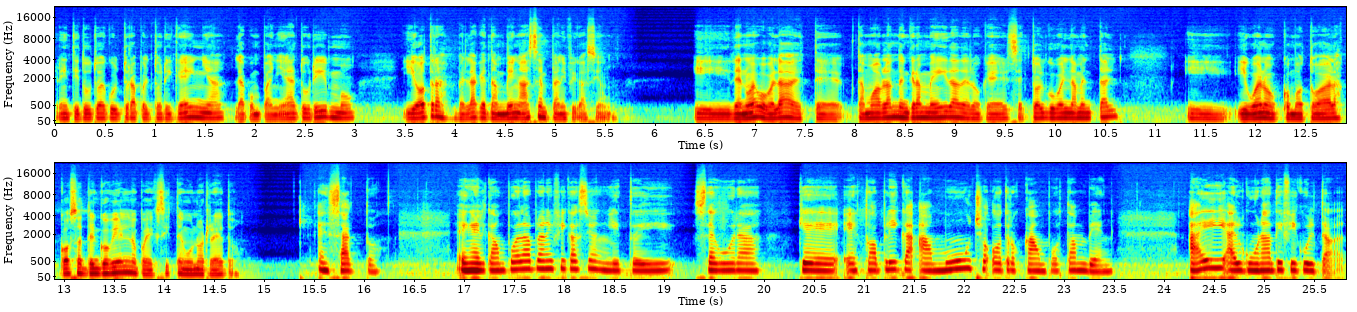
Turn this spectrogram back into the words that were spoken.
el Instituto de Cultura Puertorriqueña, la Compañía de Turismo y otras, ¿verdad?, que también hacen planificación. Y de nuevo, ¿verdad? Este, estamos hablando en gran medida de lo que es el sector gubernamental y, y bueno, como todas las cosas del gobierno, pues existen unos retos. Exacto. En el campo de la planificación, y estoy segura que esto aplica a muchos otros campos también, hay algunas dificultades.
